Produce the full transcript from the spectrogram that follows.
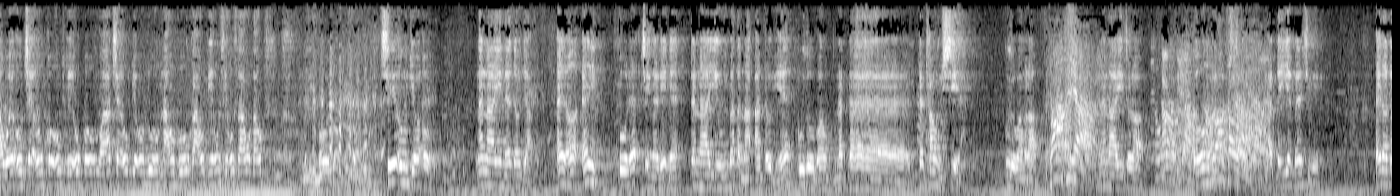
အဝဲအုပ်ချက်အုံခုံဖေအုံပုံမချက်အုံပြုံလူနာအုံကိုကောင်ပြုံစင်ဥစားအောင်တော့မလီမောရောရှေးအုံကျော်အုံနှစ်နာရီနဲ့တော့ကြအဲ့တော့အဲ့ဒီပို့တဲ့အချိန်ကလေးနဲ့တဏှာယူဝိပဿနာအထုတ်ရင်ကုသိုလ်ပေါင်း1800 ကုသိုလ်ပါမလား1800နှစ်နာရီဆိုတော့3600အတည့်ရပဲရှိသေးတယ်အဲ့တော့တ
